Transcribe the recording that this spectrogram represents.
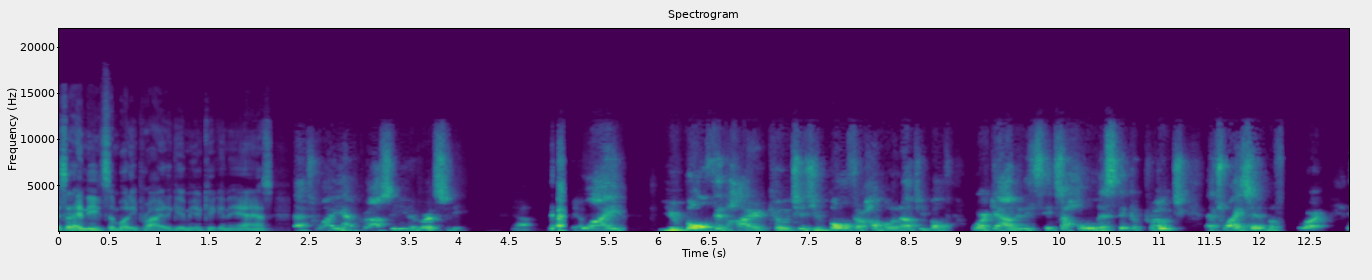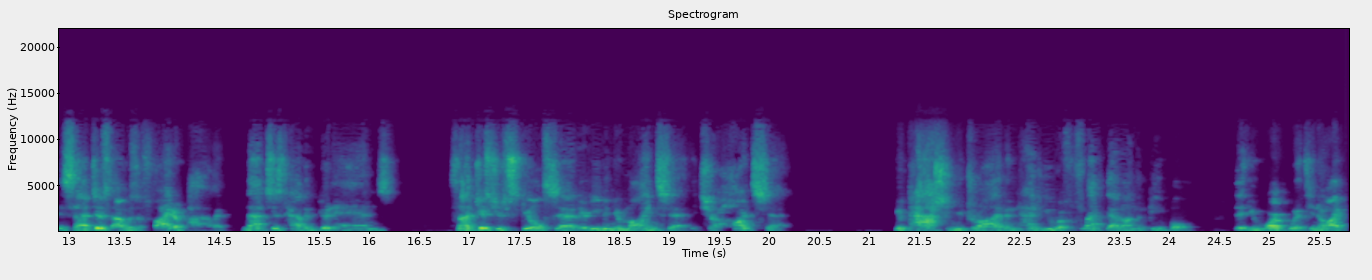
I said, I need somebody probably to give me a kick in the ass. That's why you have Grasso University. Yeah. That's yeah. why you both have hired coaches. You both are humble enough. You both work out and it's, it's a holistic approach. That's why I said before, it's not just I was a fighter pilot, not just having good hands. It's not just your skill set or even your mindset. It's your heart set your passion, your drive, and how do you reflect that on the people that you work with? You know, I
